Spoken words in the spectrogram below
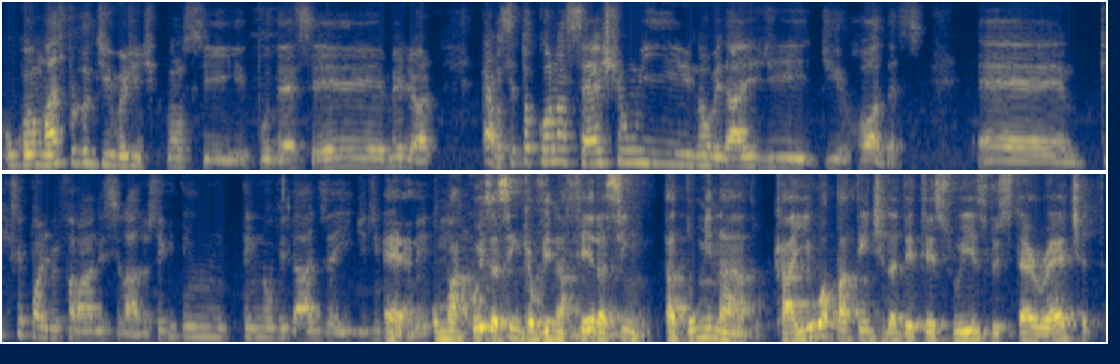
o quanto mais produtivo a gente puder ser, melhor. Cara, você tocou na session e novidade de, de rodas. É, o que, que, você pode me falar nesse lado? Eu sei que tem, tem novidades aí de desenvolvimento. É, uma coisa assim que eu vi na feira, assim, tá dominado. Caiu a patente da DT Suisse do Star Ratchet,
